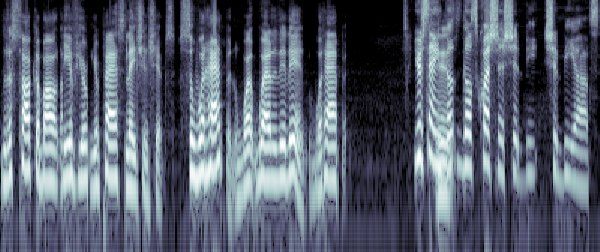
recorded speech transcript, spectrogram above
let's talk about any of your your past relationships. So what happened? What where did it end? What happened? You're saying th- those questions should be should be s-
